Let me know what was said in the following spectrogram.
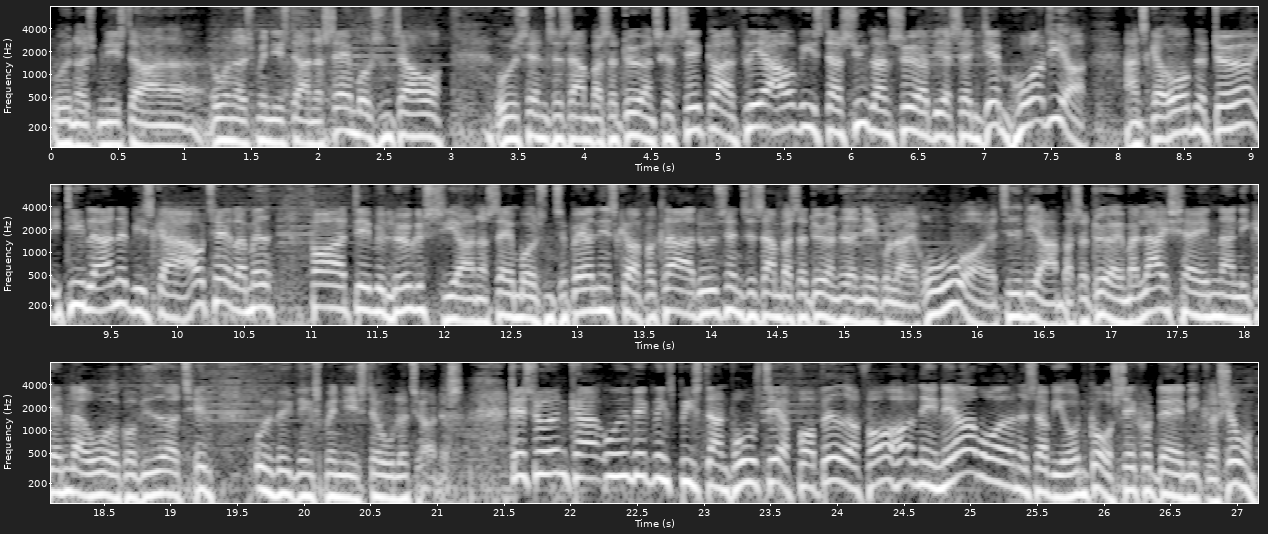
udenrigsminister, Anna, udenrigsminister Anders Samuelsen tager over. Udsendelsesambassadøren skal sikre, at flere afviste asylansøgere bliver sendt hjem hurtigere. Han skal åbne døre i de lande, vi skal have aftaler med, for at det vil lykkes, siger Anders Samuelsen til Berlinske og forklarer, at udsendelsesambassadøren hedder Nikolaj Rue og er tidligere ambassadør i Malaysia, inden han igen lader ordet gå videre til udviklingsminister Ulla Tørnes. Desuden kan udviklingsbistand bruges til at forbedre forholdene i nærområderne, så vi undgår sekundær migration.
